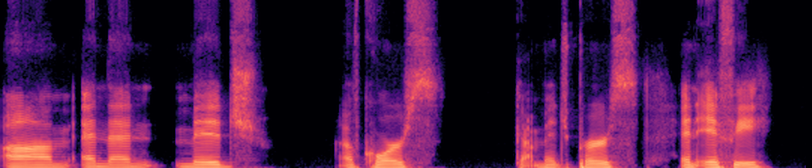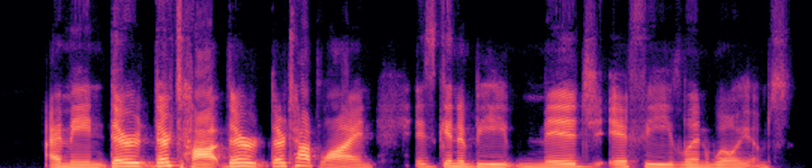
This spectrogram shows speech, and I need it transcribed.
Um, and then Midge, of course, got Midge Purce and Ify. I mean, their their top their their top line is going to be Midge, Ify, Lynn Williams.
